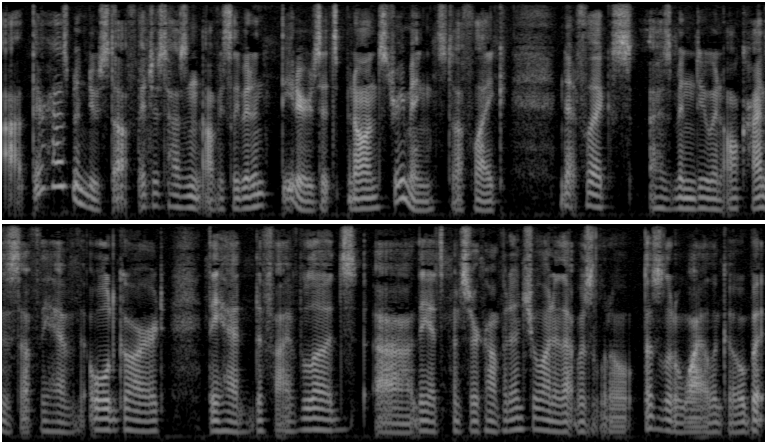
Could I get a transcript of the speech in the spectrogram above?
uh, there has been new stuff. It just hasn't obviously been in theaters. It's been on streaming stuff like Netflix has been doing all kinds of stuff. They have the Old Guard, they had the Five Bloods, uh, they had Spenser Confidential. I know that was a little that was a little while ago, but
